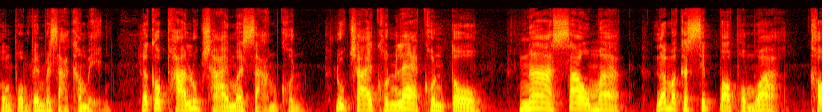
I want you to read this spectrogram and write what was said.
ของผมเป็นภาษาเขมร แล้วก็พาลูกชายมาสามคน ลูกชายคนแรกคนโต น่าเศร้ามาก แล้วมากระซิบบอกผมว่า เขา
